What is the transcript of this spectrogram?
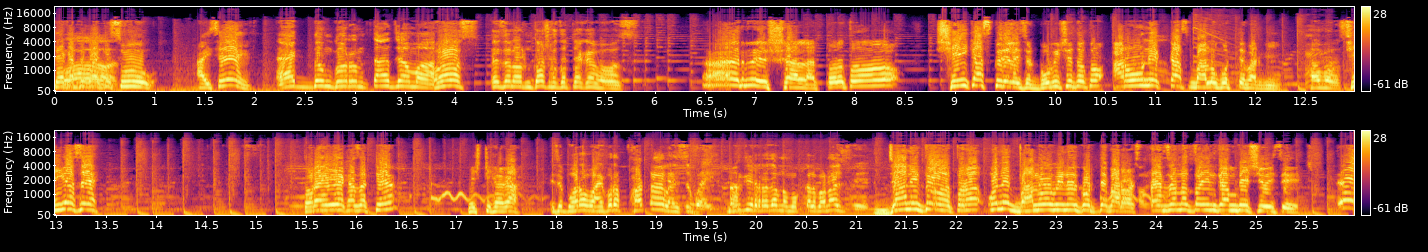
টাকা টুকা কিছু আইছে? একদম গরম তাজা মাল। বস লন দশ হাজার টাকা বস। আরে শালা তোরা তো সেই কাজ করে লাইছ ভবিষ্যতে তো আরও অনেক কাজ ভালো করতে পারবি। হ্যাঁ ঠিক আছে? তোরা এই এক হাজার টাকা মিষ্টি খাগা এই যে বড় ভাই বড় ফাটা লাইছে ভাই। মুরগির রাজা মক্কাল বানাইছে। জানি তো তোরা অনেক ভালো অভিনয় করতে পারস। তার জন্য তো ইনকাম বেশি হয়েছে এ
